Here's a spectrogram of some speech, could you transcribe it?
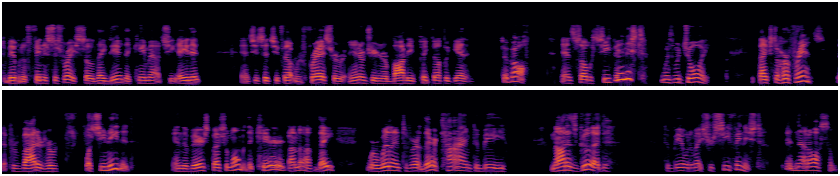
to be able to finish this race, so they did. They came out. She ate it, and she said she felt refreshed. Her energy in her body picked up again and took off. And so she finished with, with joy, thanks to her friends that provided her what she needed. in the very special moment, they cared enough. They were willing to for their time to be not as good to be able to make sure she finished. Isn't that awesome?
